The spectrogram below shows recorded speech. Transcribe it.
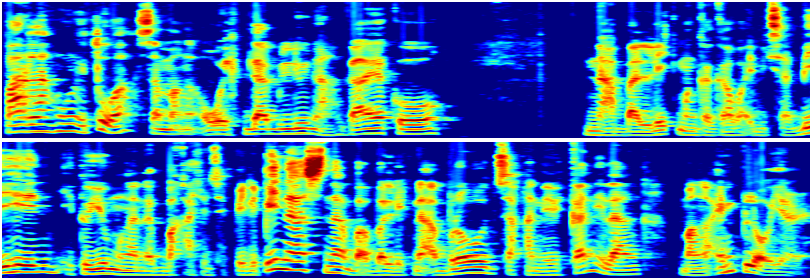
Para lang ho ito ha, sa mga OFW na gaya ko, na balik manggagawa. Ibig sabihin, ito yung mga nagbakasyon sa Pilipinas na babalik na abroad sa kanilang mga employer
